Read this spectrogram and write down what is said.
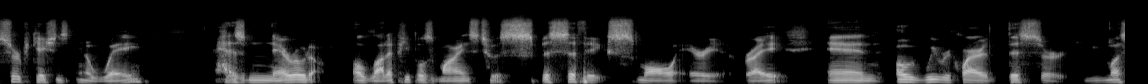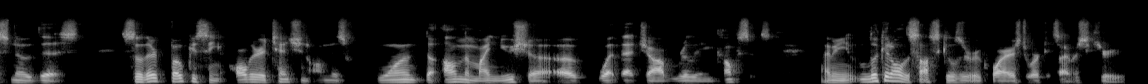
certifications in a way has narrowed a lot of people's minds to a specific small area, right? and oh we require this cert you must know this. So they're focusing all their attention on this one the on the minutia of what that job really encompasses. I mean look at all the soft skills it requires to work in cybersecurity.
